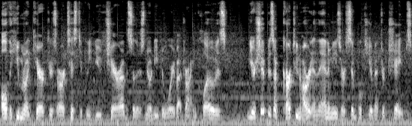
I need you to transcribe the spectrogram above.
all the humanoid characters are artistically nude cherubs, so there's no need to worry about drawing clothes, your ship is a cartoon heart and the enemies are simple geometric shapes,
